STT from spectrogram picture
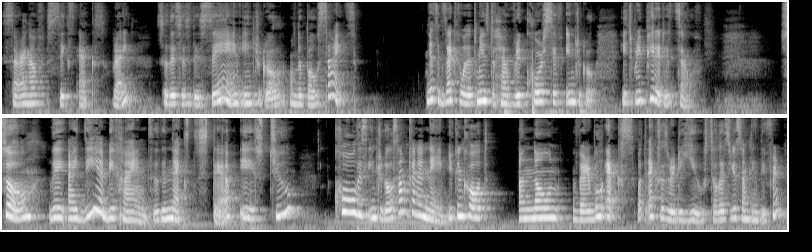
sine of 6x, right? So this is the same integral on the both sides. That's exactly what it means to have recursive integral. It repeated itself. So the idea behind the next step is to call this integral some kind of name. You can call it unknown variable x, but x is already used, so let's use something different.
